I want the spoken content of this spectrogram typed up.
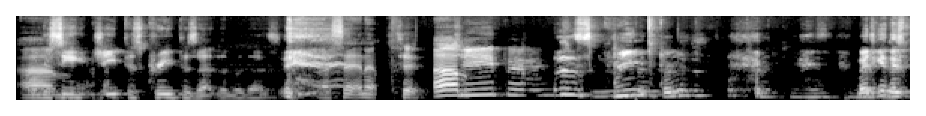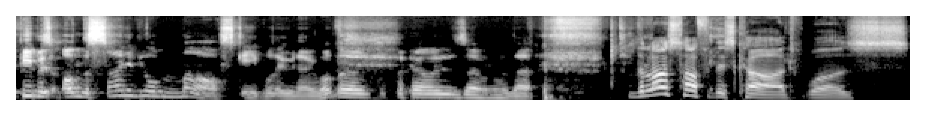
I'm Um, just singing Jeepers Creepers at them, but that's. that's it, innit? To- Um, Jeepers. creepers. Where'd you get those peepers on the side of your mask, Evil Uno? What the, what the hell is wrong with that? The last half of this card was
